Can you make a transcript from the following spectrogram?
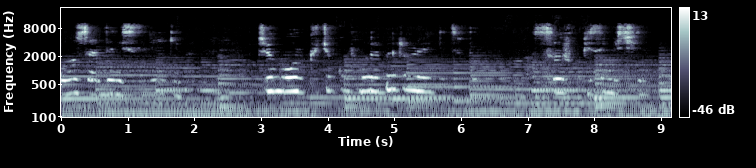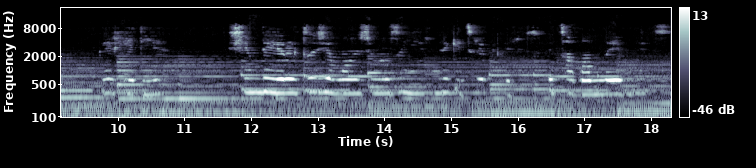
onu senden istediği gibi. Tüm o küçük kuruları bir araya getirdim. Sırf bizim için. Amacımızı yerine getirebiliriz ve tamamlayabiliriz.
